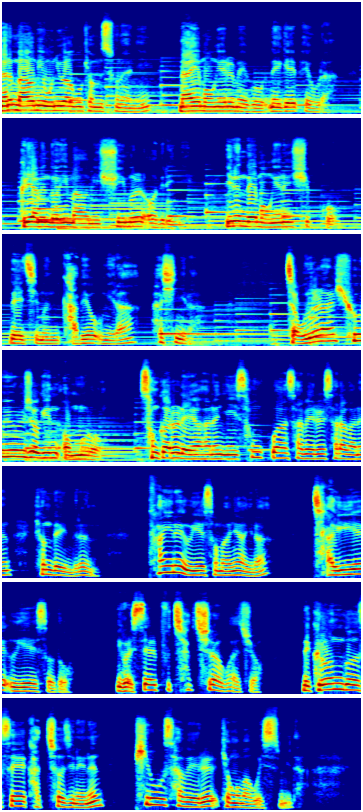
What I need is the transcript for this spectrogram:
나는 마음이 온유하고 겸손하니 나의 멍에를 메고 내게 배우라. 그리하면 너희 마음이 쉼을 얻으리니 이는 내 멍에는 쉽고 내 짐은 가벼움이라 하시니라. 자, 오늘날 효율적인 업무로 성과를 내야 하는 이 성과 사회를 살아가는 현대인들은 타인에 의해서만이 아니라 자의에 의해서도 이걸 셀프 착취라고 하죠. 근데 그런 것에 갇혀 지내는 피로 사회를 경험하고 있습니다.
